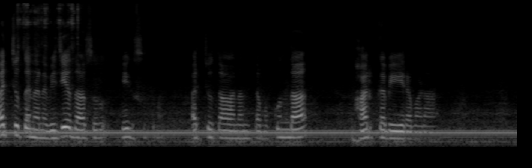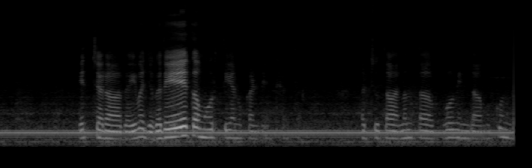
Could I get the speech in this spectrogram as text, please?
ಅಚ್ಯುತನನ ವಿಜಯದಾಸರು ಹೀಗೆ ಸುತ್ತ ಅಚ್ಯುತಾನಂತ ಮುಕುಂದ ಭಾರ್ಗವೇ ರಮಣ ಎಚ್ಚರ ದೈವ ಜಗದೇಕ ಮೂರ್ತಿಯನ್ನು ಕಂಡೆ ಅಂತ ಹೇಳ್ತಾರೆ. ಅಚ್ಯುತ, ಅನಂತ, ಗೋವಿಂದ, ಮುಕುಂದ.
